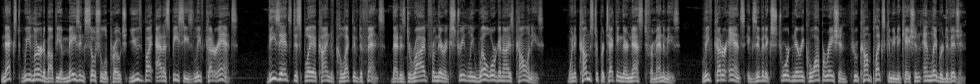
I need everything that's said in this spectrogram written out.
Next, we learn about the amazing social approach used by Atta species leafcutter ants. These ants display a kind of collective defense that is derived from their extremely well-organized colonies. When it comes to protecting their nests from enemies, leafcutter ants exhibit extraordinary cooperation through complex communication and labor division.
